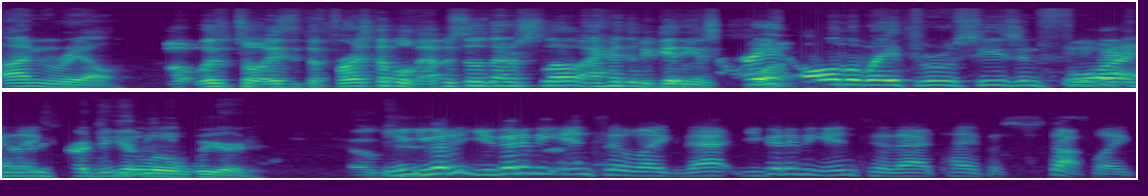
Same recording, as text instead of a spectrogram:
unreal. Oh, was- so is it the first couple of episodes that are slow? I heard the beginning is slow. Great all the way through season four, Yeah, and then they like, start to get a little weird. Okay. You, you gotta you gotta be into like that. You gotta be into that type of stuff, like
